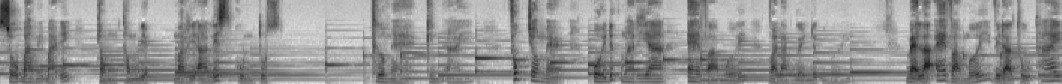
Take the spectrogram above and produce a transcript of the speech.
Số 37 trong thông điệp Marialis Cultus Thưa mẹ kính ái, phúc cho mẹ, ôi Đức Maria, Eva mới và là người nữ mới. Mẹ là Eva mới vì đã thụ thai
